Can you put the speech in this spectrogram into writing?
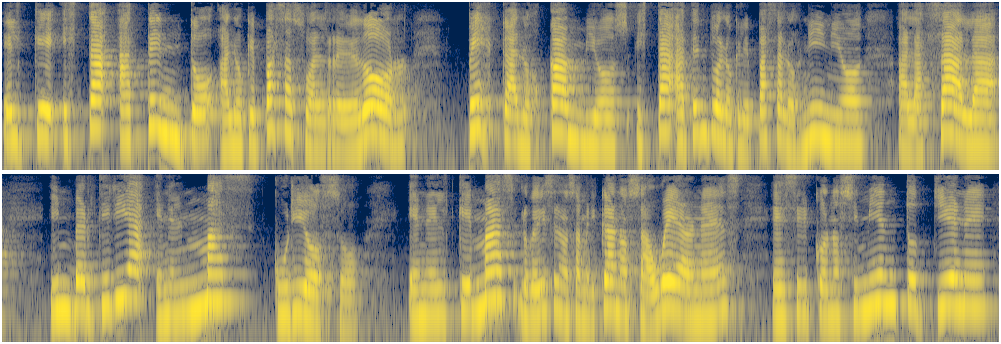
el que está atento a lo que pasa a su alrededor, pesca los cambios, está atento a lo que le pasa a los niños, a la sala, invertiría en el más curioso, en el que más, lo que dicen los americanos, awareness, es decir, conocimiento tiene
